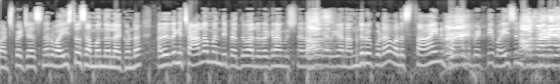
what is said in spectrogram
పార్టిసిపేట్ చేస్తున్నారు. వయసుతో సంబంధం లేకుండా అదేవిధంగా చాలా మంది పెద్దవాళ్ళు రఘురామకృష్ణారావు గారు కానీ అందరూ కూడా వాళ్ళ స్థాయిని పక్కన పెట్టి వయసుని పక్కన పెట్టి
